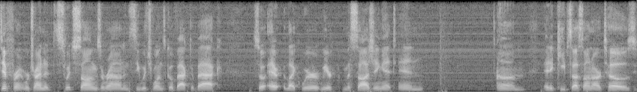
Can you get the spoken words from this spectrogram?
different. We're trying to switch songs around and see which ones go back to back. So, e- like, we're we're massaging it and um, and it keeps us on our toes.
